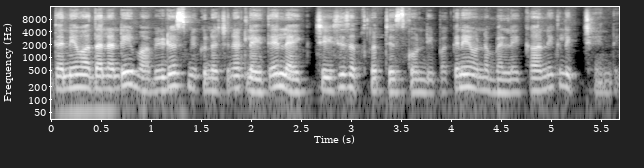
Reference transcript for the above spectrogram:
ధన్యవాదాలండి. మా వీడియోస్ మీకు నచ్చినట్లయితే లైక్ చేసి సబ్స్క్రైబ్ చేసుకోండి. పక్కనే ఉన్న బెల్ ఐకాన్ని క్లిక్ చేయండి.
